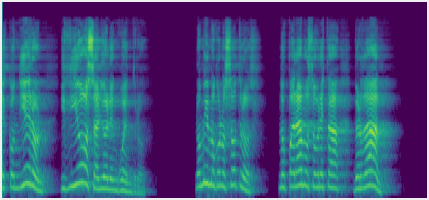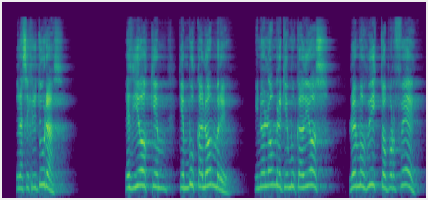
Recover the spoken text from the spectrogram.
escondieron y Dios salió al encuentro. Lo mismo con nosotros. Nos paramos sobre esta verdad de las Escrituras. Es Dios quien busca al hombre y no el hombre quien busca a Dios. Lo hemos visto por fe.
